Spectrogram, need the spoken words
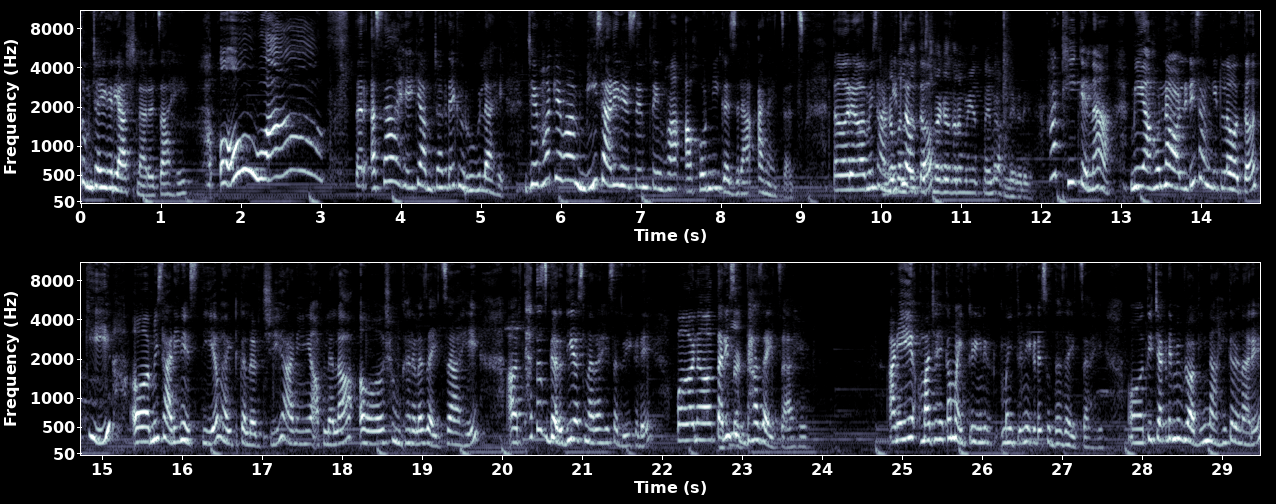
तुमच्याही घरी असणारच आहे. ओ वा! तर असं आहे की आमच्याकडे एक रूल आहे. जेव्हा केव्हा मी साडी नेसेन तेव्हा आहोनी गजरा आणायचाच. तर मी सांगितलं होतं हा ठीक आहे ना. मी आहोंना ऑलरेडी सांगितलं होतं की मी साडी नेसतीये व्हाईट कलरची आणि आपल्याला शंकराला जायचं आहे. अर्थातच गर्दी असणार आहे सगळीकडे पण तरी सुद्धा जायचं आहे. आणि माझ्या एका मैत्रिणी मैत्रिणीकडे सुद्धा जायचं आहे. तिच्याकडे मी ब्लॉगिंग नाही करणार आहे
